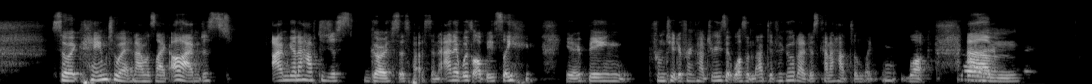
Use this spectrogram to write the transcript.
So it came to it and I was like, oh, I'm just, I'm going to have to just ghost this person. And it was obviously, you know, being from two different countries, it wasn't that difficult. I just kind of had to like block. Um,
